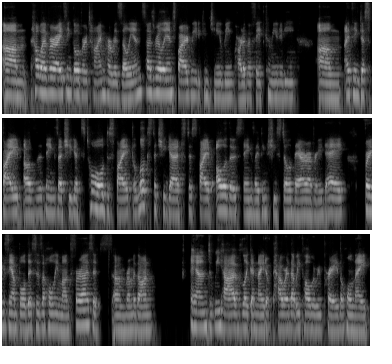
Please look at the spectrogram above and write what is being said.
Um, however, I think over time, her resilience has really inspired me to continue being part of a faith community. Um, I think despite of the things that she gets told, despite the looks that she gets, despite all of those things, I think she's still there every day. For example, this is a holy month for us. It's um, Ramadan and we have like a night of power that we call where we pray the whole night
